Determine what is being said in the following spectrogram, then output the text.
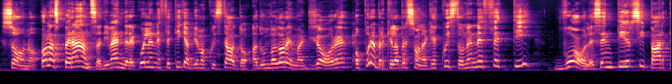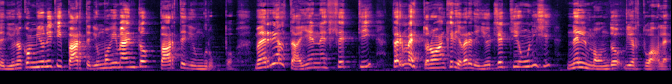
sono o la speranza di vendere quell'NFT che abbiamo acquistato ad un valore maggiore, oppure perché la persona che acquista un NFT vuole sentirsi parte di una community, parte di un movimento, parte di un gruppo. Ma in realtà gli NFT permettono anche di avere degli oggetti unici nel mondo virtuale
